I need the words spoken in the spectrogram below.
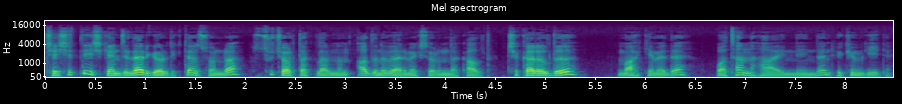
Çeşitli işkenceler gördükten sonra suç ortaklarının adını vermek zorunda kaldı. Çıkarıldığı mahkemede vatan hainliğinden hüküm giydi.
